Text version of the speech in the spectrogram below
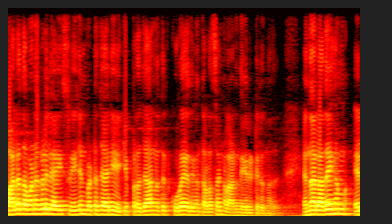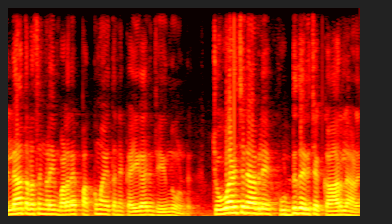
പല തവണകളിലായി ശ്രീജൻ ഭട്ടാചാര്യയ്ക്ക് പ്രചാരണത്തിൽ കുറേയധികം തടസ്സങ്ങളാണ് നേരിട്ടിരുന്നത്. എന്നാൽ അദ്ദേഹം എല്ലാ തടസ്സങ്ങളെയും വളരെ പക്വമായി തന്നെ കൈകാര്യം ചെയ്യുന്നുമുണ്ട്. ചൊവ്വാഴ്ച രാവിലെ ഹുഡ് ധരിച്ച കാറിലാണ്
